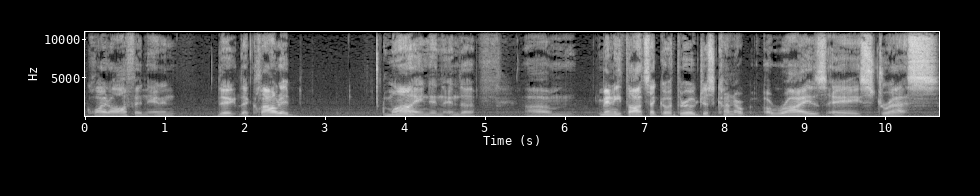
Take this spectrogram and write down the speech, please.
quite often. And the the clouded mind and and the um, many thoughts that go through just kind of arise a stress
